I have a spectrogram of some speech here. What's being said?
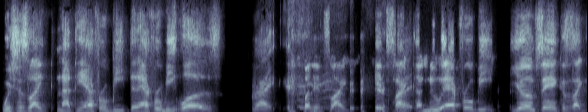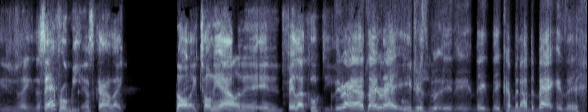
which is like not the Afrobeat that Afrobeat was, Right. But it's like it's like a new Afrobeat. You know what I'm saying? Because like it's like this Afrobeat. It's kind of like no, like Tony Allen and, and Fela Kuti. Right. I was like, right. You just eh, eh, they they coming out the back. Is it?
